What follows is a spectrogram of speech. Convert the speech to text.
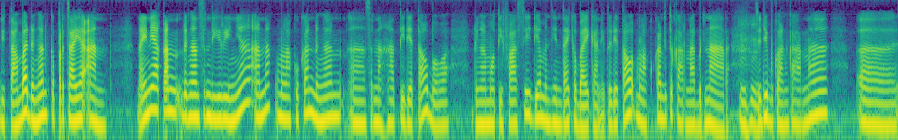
ditambah dengan kepercayaan. Nah ini akan dengan sendirinya anak melakukan dengan eh, senang hati. Dia tahu bahwa dengan motivasi dia mencintai kebaikan itu. Dia tahu melakukan itu karena benar. Mhm. Jadi bukan karena eh,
